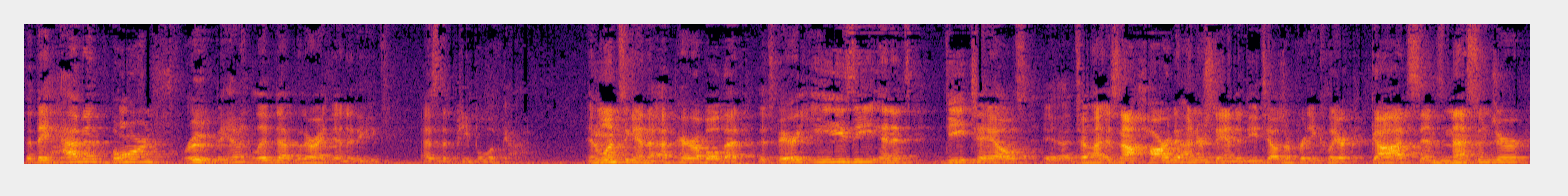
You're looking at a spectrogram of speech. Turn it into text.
that they haven't borne fruit, they haven't lived up to their identity as the people of God. And once again, a, parable that, that's very easy in its details. Uh, it's not hard to understand. The details are pretty clear. God sends messenger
